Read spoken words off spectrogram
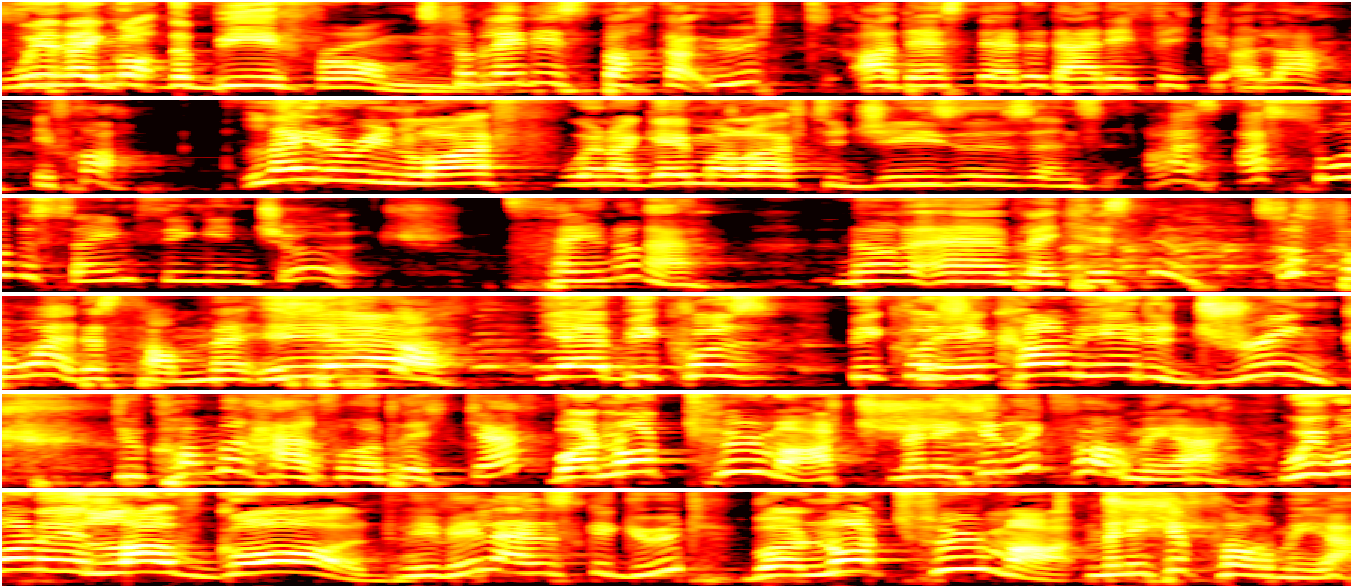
where they got the beer from. så ble de sparka ut av det stedet der de fikk øla ifra. Later in life, when I gave my life to Jesus, and I, I saw the same thing in church. Senere, når jeg ble kristen, så så jeg det samme i Yeah, kirka. yeah, because because you come here to drink, Du kommer her for å drikke, but not too much. men ikke drikk for mye. We want to love God, Vi vil elske Gud, but not too much. men ikke for mye.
